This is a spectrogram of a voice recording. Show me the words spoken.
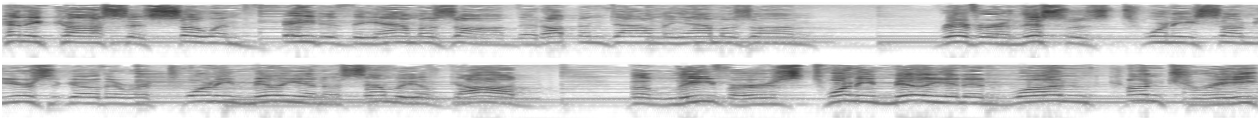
Pentecost has so invaded the Amazon that up and down the Amazon River, and this was 20 some years ago, there were 20 million Assembly of God believers, 20 million in one country,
